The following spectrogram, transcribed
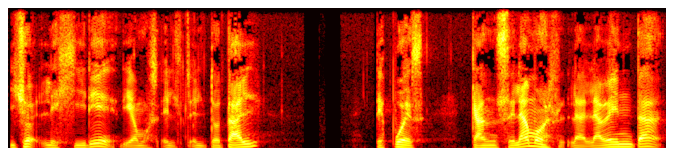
Y yo le giré, digamos, el, total. Después cancelamos la, venta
